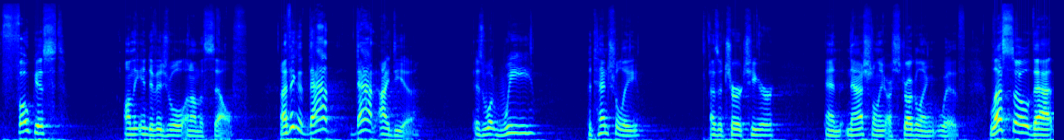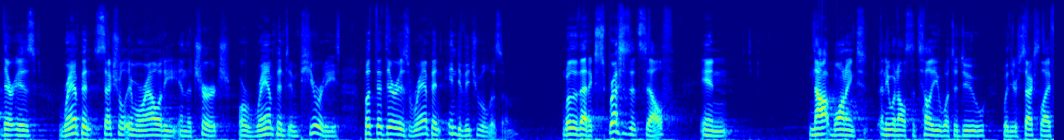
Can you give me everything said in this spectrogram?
focused on the individual and on the self. And I think that, that that idea is what we potentially, as a church here and nationally, are struggling with. Less so that there is rampant sexual immorality in the church or rampant impurity, but that there is rampant individualism. Whether that expresses itself in not wanting to, anyone else to tell you what to do with your sex life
